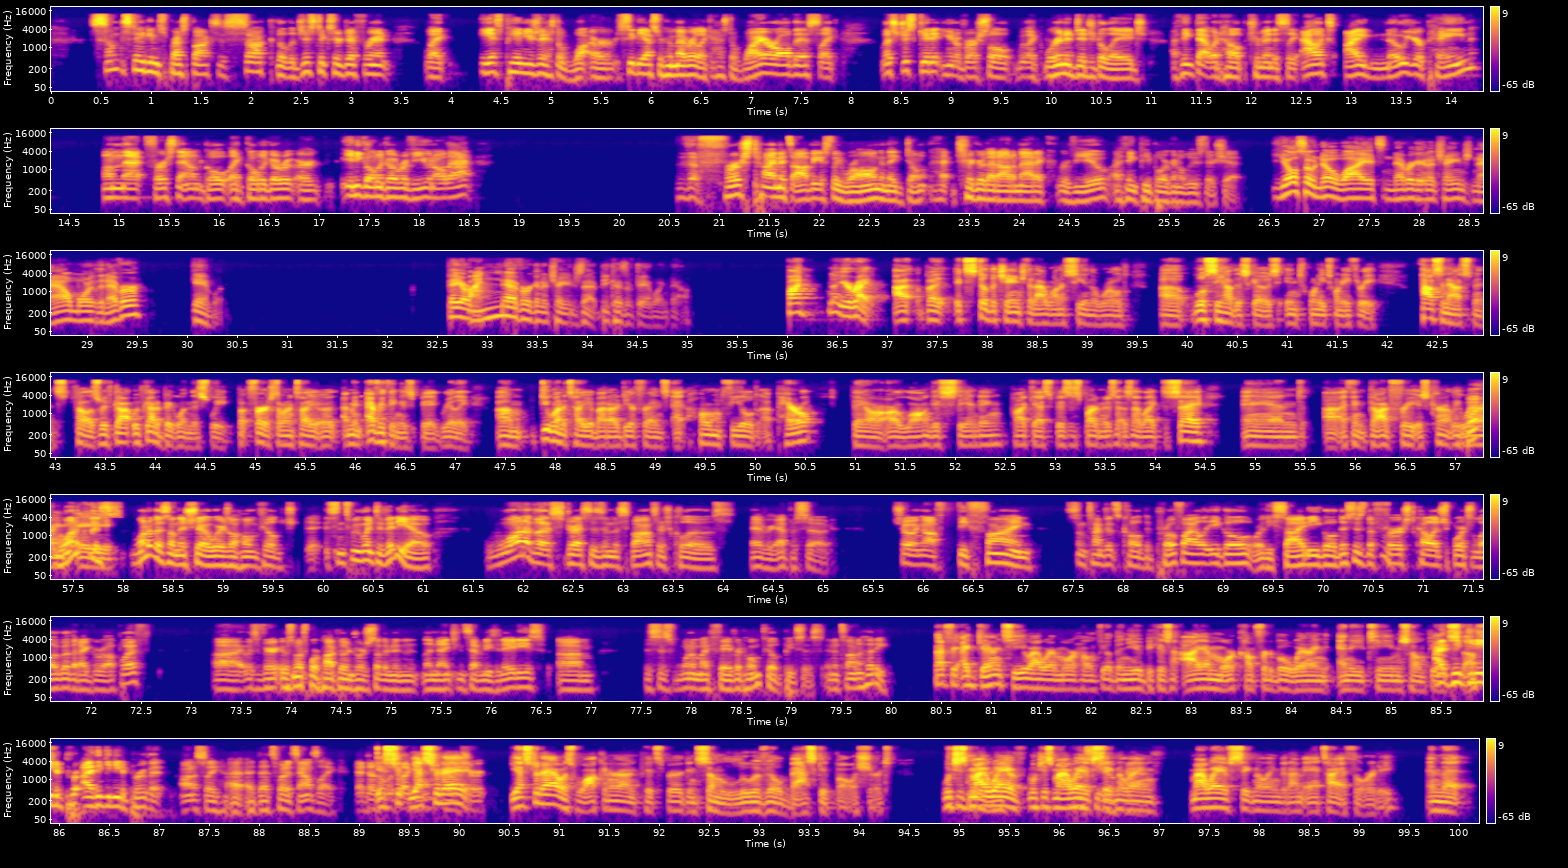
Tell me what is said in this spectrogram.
Some stadiums press boxes suck. The logistics are different. Like ESPN usually has to or CBS or whomever like has to wire all this. Like, let's just get it universal. Like, we're in a digital age. I think that would help tremendously. Alex, I know your pain on that first down goal, like goal to go re- or any goal to go review and all that. The first time it's obviously wrong and they don't ha- trigger that automatic review, I think people are going to lose their shit. You also know why it's never going to change now more than ever. Gambling. They are Fine. never going to change that because of gambling now. Fine. No, you're right. I, but it's still the change that I want to see in the world. Uh, we'll see how this goes in 2023. House announcements, fellas. We've got we've got a big one this week. But first, I want to tell you. uh, I mean, everything is big, really. Um, do want to tell you about our dear friends at Home Field Apparel. They are our longest standing podcast business partners, as I like to say. And uh, I think Godfrey is currently One, wearing one a. of us, one of us on the show wears a home field. Since we went to video, one of us dresses in the sponsors' clothes every episode, showing off the fine. Sometimes it's called the profile eagle or the side eagle. This is the first college sports logo that I grew up with. Uh, it was very, it was much more popular in Georgia Southern in the 1970s and 80s. Um, this is one of my favorite home field pieces, and it's on a hoodie. Godfrey, I guarantee you, I wear more home field than you because I am more comfortable wearing any team's home field I think stuff. you need to. Pr- I think you need to prove it. Honestly, I, I, that's what it sounds like. That doesn't Yester- look like a home field yesterday- yesterday I was walking around Pittsburgh in some Louisville basketball shirt, which is my way of which is my way of signaling my way of signaling that I'm anti-authority and that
